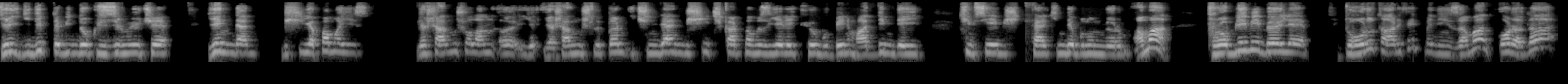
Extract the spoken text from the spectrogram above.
gidip de 1923'e yeniden bir şey yapamayız. Yaşanmış olan e, yaşanmışlıkların içinden bir şey çıkartmamız gerekiyor. Bu benim haddim değil. Kimseye bir şey telkinde bulunmuyorum. Ama problemi böyle doğru tarif etmediğin zaman orada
